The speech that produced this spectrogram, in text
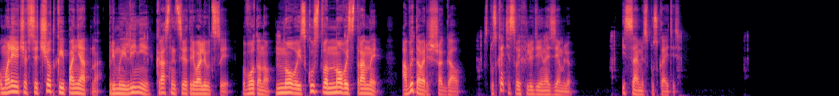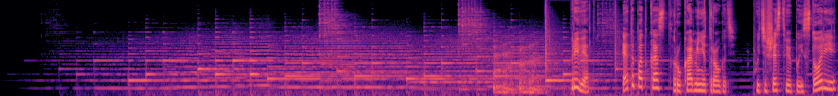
У Малевича все четко и понятно. Прямые линии, красный цвет революции. Вот оно, новое искусство новой страны. А вы, товарищ Шагал, спускайте своих людей на землю. И сами спускайтесь. Привет! Это подкаст «Руками не трогать». Путешествие по истории,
